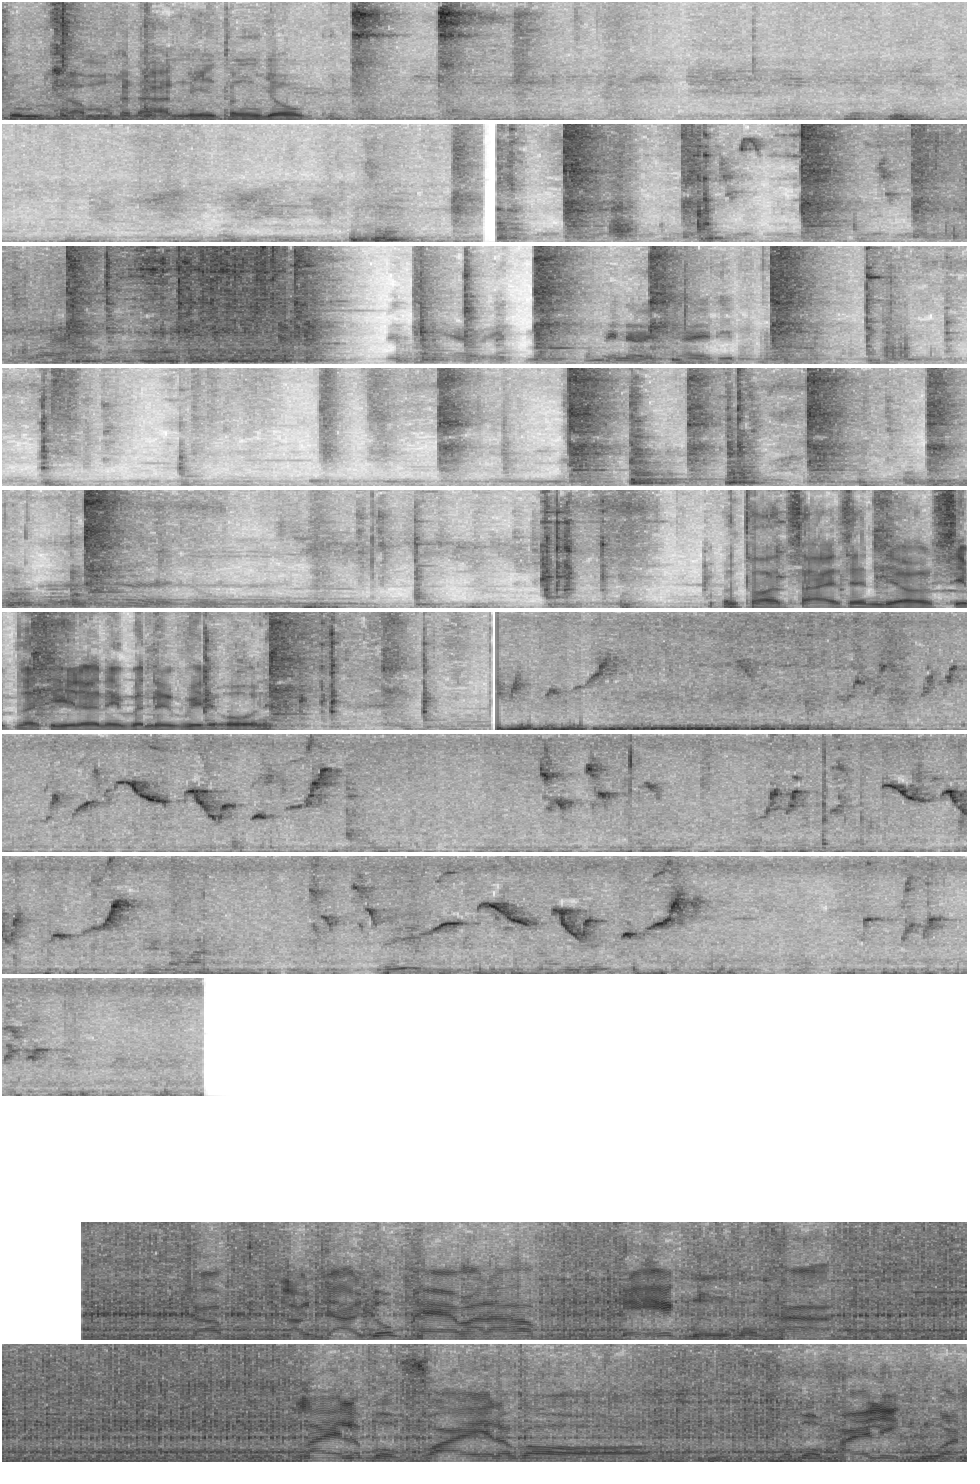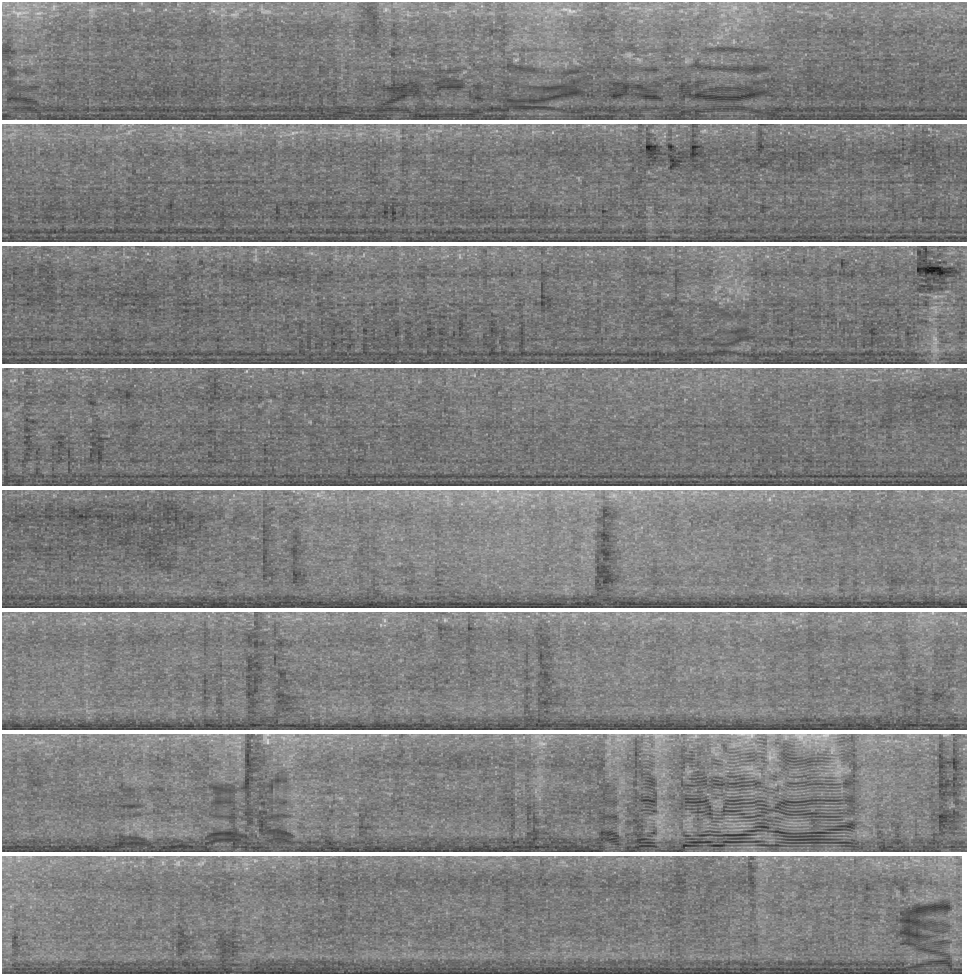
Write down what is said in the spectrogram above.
ชุ่มฉ่ำขนาดนี้ต้องยก ว่า เป็นที่ LS มันก็ไม่น่าใช่ที่ปั๊มเออถูกมันถอดสายเส้นเดียวสิบนาทีแล้วในบันทึกวิดีโอนี่ ครับหลังจากยกแพรมาแล้วครับ KX 165ไล่ระบบไฟแล้วก็ระบบไฮรลิกล้วนนะครับ ระบบไฟมีกระต่ายใช้งานไม่ได้ เดี๋ยวกระต่าย ลองหมูเปล่านะครับ เอาก ดตัวร้อยหน่อยเดี๋ยวครับ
